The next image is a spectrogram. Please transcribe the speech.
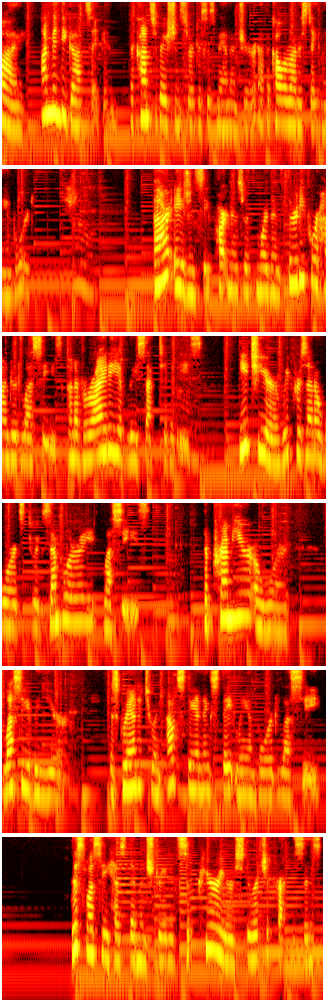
Hi, I'm Mindy Gottsagen, the Conservation Services Manager at the Colorado State Land Board. Hmm. Our agency partners with more than 3,400 lessees on a variety of lease activities. Each year, we present awards to exemplary lessees. The premier award, Lessee of the Year, is granted to an outstanding state land board lessee. This lessee has demonstrated superior stewardship practices,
